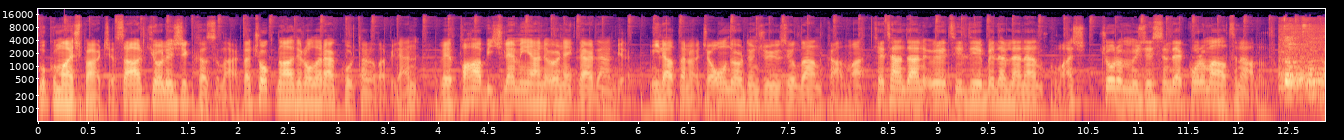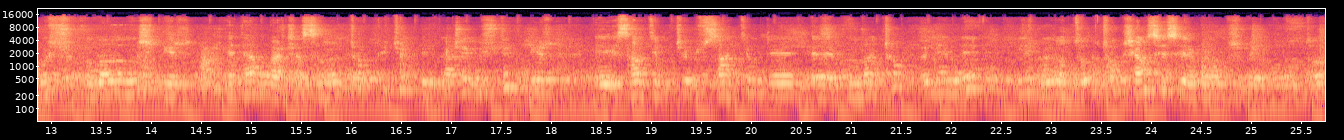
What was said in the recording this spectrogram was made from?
Bu kumaş parçası arkeolojik kazılarda çok nadir olarak kurtarılabilen ve paha biçilemeyen örneklerden biri. Milattan önce 14. yüzyıldan kalma ketenden üretildiği belirlenen kumaş Çorum Müzesi'nde koruma altına alındı. dokunmuş, kullanılmış bir keten parçasının çok küçük bir, üçe üçlük bir e, santim, üç santim de e, bundan çok önemli bir buluntu, çok şans eseri bulunmuş bir buluntu.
